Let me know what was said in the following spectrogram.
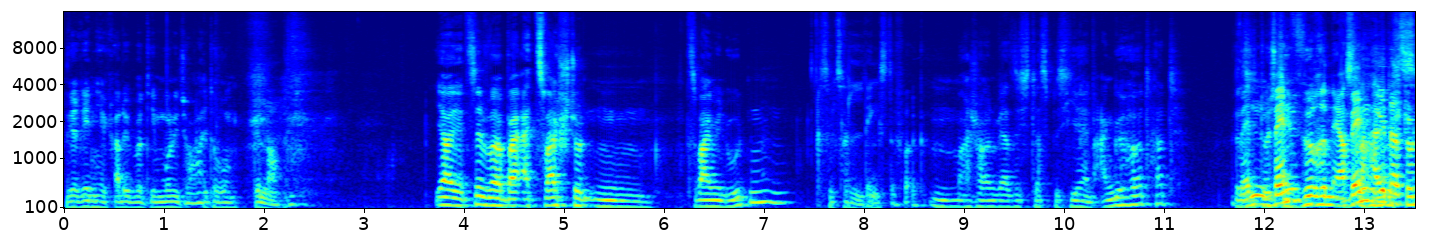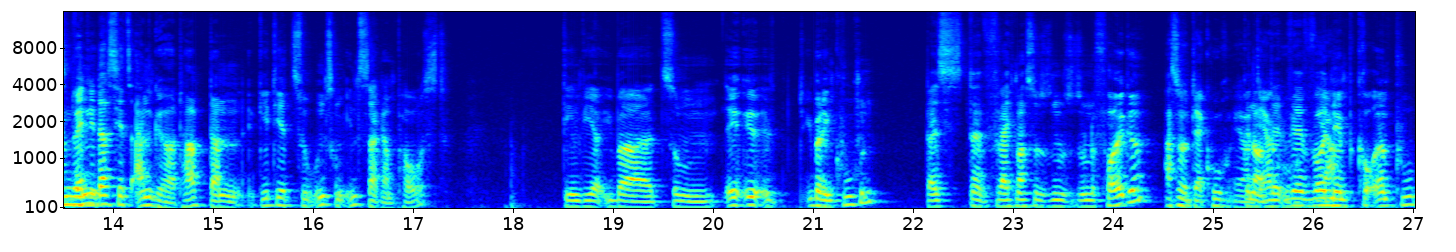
Wir reden hier gerade über die Monitorhalterung. Genau. Ja, jetzt sind wir bei zwei Stunden, zwei Minuten. Das ist unsere längste Folge. Mal schauen, wer sich das bis hierhin angehört hat. Wenn, wenn, wenn, ihr das, wenn ihr das jetzt angehört habt, dann geht ihr zu unserem Instagram-Post, den wir über zum äh, äh, über den Kuchen. Da ist, da, vielleicht machst du so, so eine Folge. Achso, der Kuchen. Ja, genau, der Kuchen. wir wollen ja. den äh,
